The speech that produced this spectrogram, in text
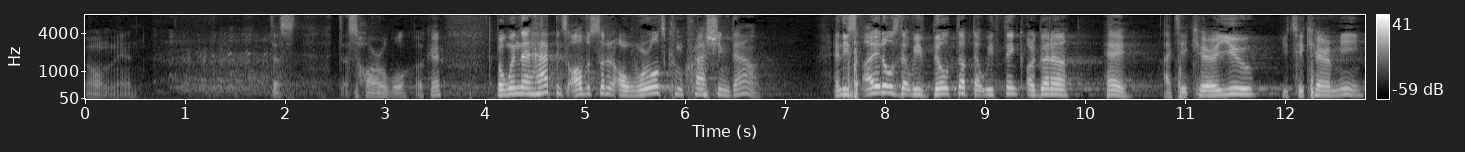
Oh man. That's, that's horrible, okay? But when that happens, all of a sudden our worlds come crashing down. And these idols that we've built up that we think are gonna, hey, I take care of you, you take care of me,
